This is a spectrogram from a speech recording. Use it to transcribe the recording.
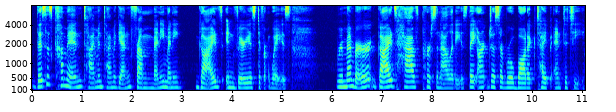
this has come in time and time again from many many guides in various different ways. Remember, guides have personalities. They aren't just a robotic type entity.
